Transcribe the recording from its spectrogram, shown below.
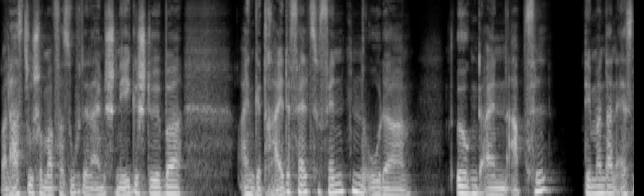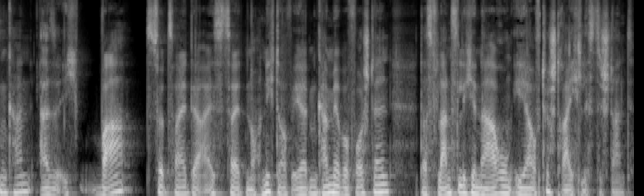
Weil hast du schon mal versucht, in einem Schneegestöber ein Getreidefeld zu finden oder irgendeinen Apfel, den man dann essen kann. Also ich war zur Zeit der Eiszeit noch nicht auf Erden, kann mir aber vorstellen, dass pflanzliche Nahrung eher auf der Streichliste stand.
